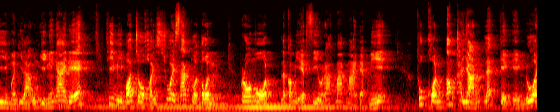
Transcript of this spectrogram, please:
ดีเหมือนอีหลาอุงอิงง่าย ๆ เด้ที่มีบอสโจคอยช่วยสร้างตัวตน โปรโมทแล้วก็มี FC รักมากมายแบบนี้ ทุกคนต้องขยันและเก่งเองด้วย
